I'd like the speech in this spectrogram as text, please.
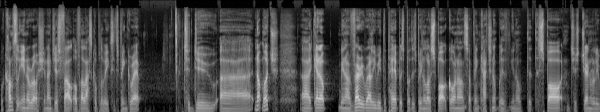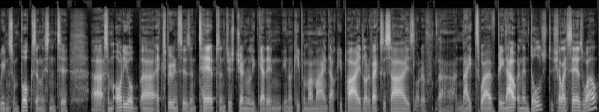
We're constantly in a rush, and I just felt over the last couple of weeks it's been great to do uh, not much. Uh, get up, you know, I very rarely read the papers, but there's been a lot of sport going on, so I've been catching up with, you know, the, the sport and just generally reading some books and listening to uh, some audio uh, experiences and tapes and just generally getting, you know, keeping my mind occupied. A lot of exercise, a lot of uh, nights where I've been out and indulged, shall I say, as well.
